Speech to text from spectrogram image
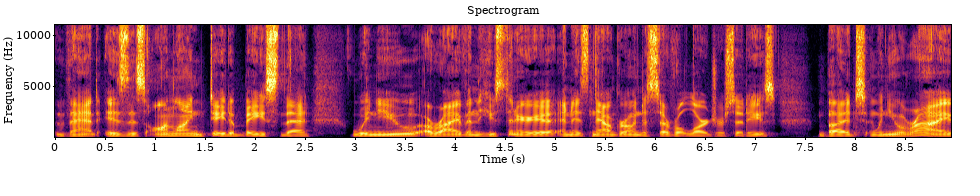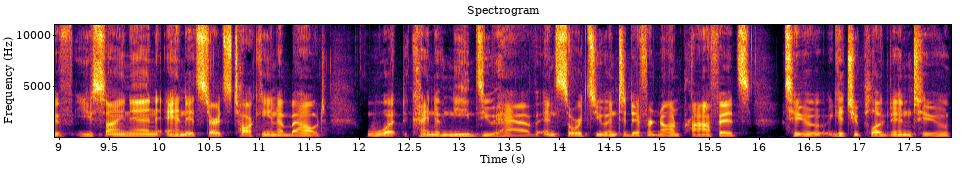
that is this online database that when you arrive in the Houston area, and it's now grown to several larger cities, but when you arrive, you sign in and it starts talking about what kind of needs you have and sorts you into different nonprofits to get you plugged into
